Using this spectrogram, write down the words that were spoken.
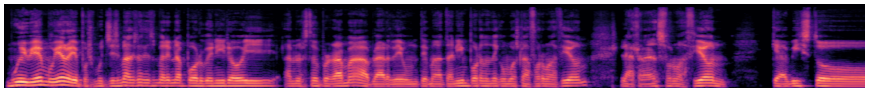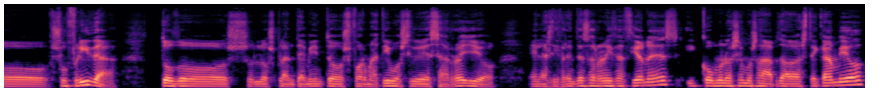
Muy bien, muy bien. Oye, pues muchísimas gracias Marina por venir hoy a nuestro programa a hablar de un tema tan importante como es la formación, la transformación que ha visto sufrida todos los planteamientos formativos y de desarrollo en las diferentes organizaciones y cómo nos hemos adaptado a este cambio,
